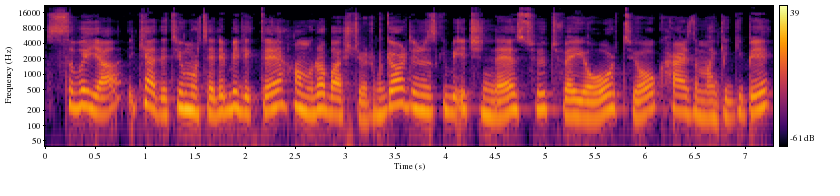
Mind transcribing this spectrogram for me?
sıvı yağ, 2 adet yumurta ile birlikte hamura başlıyorum. Gördüğünüz gibi içinde süt ve yoğurt yok. Her zamanki gibi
